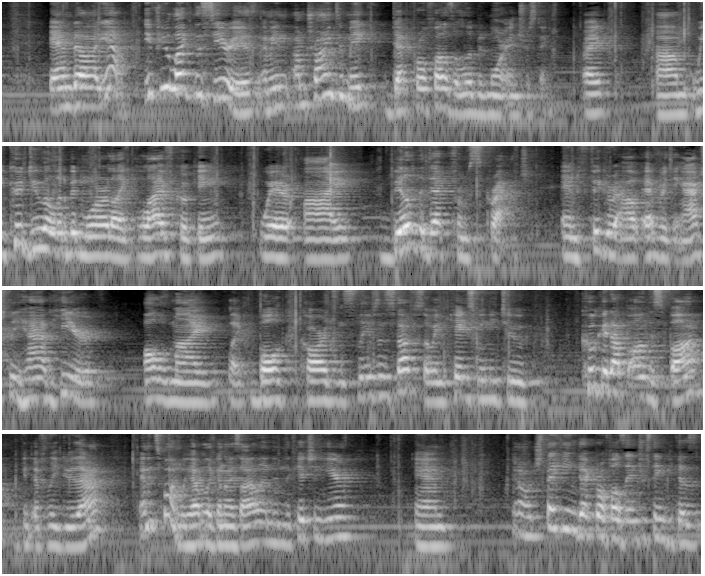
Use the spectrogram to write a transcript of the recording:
And uh, yeah, if you like the series, I mean, I'm trying to make deck profiles a little bit more interesting, right? Um, we could do a little bit more like live cooking where I build the deck from scratch and figure out everything. I actually had here all of my like bulk cards and sleeves and stuff. So in case we need to cook it up on the spot, we can definitely do that. And it's fun. We have like a nice island in the kitchen here. And you know, just making deck profiles interesting because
